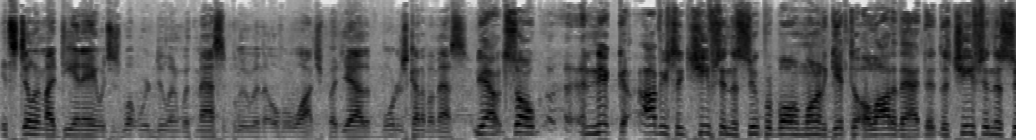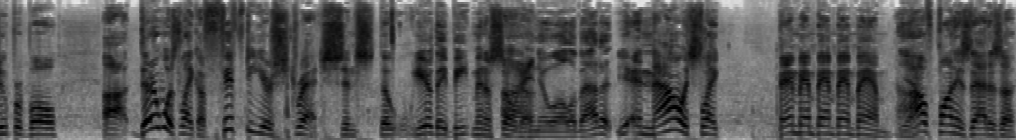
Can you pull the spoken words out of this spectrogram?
it's still in my DNA, which is what we're doing with Massive Blue and the Overwatch. But yeah, the border's kind of a mess. Yeah, so uh, Nick, obviously, Chiefs in the Super Bowl, and wanted to get to a lot of that. The, the Chiefs in the Super Bowl. Uh, there was like a 50 year stretch since the year they beat Minnesota. I know all about it. Yeah, and now it's like bam, bam, bam, bam, bam. Yeah. How fun is that as a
